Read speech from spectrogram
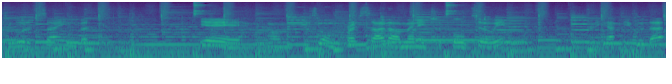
as you would have seen, but yeah, I'm still impressed though that I managed to pull two in. Pretty happy with that.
